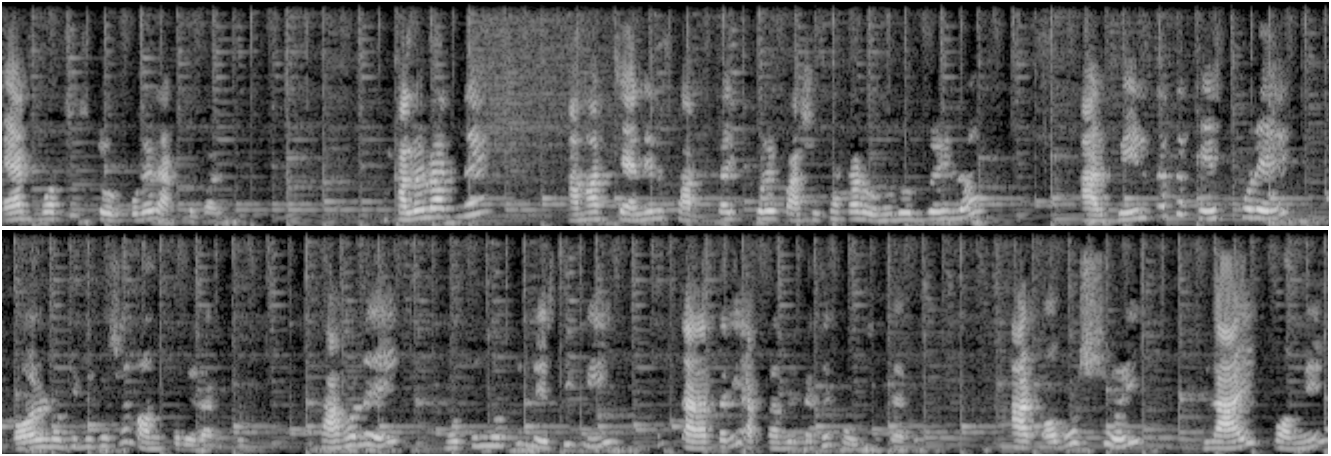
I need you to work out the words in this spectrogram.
এক বছর স্টোর করে রাখতে পারবেন ভালো লাগলে আমার চ্যানেল সাবস্ক্রাইব করে পাশে থাকার অনুরোধ রইল। আর বেলটাতে প্রেস করে অল নোটিফিকেশন অন করে রাখবেন। তাহলে নতুন নতুন রেসিপি খুব তাড়াতাড়ি আপনাদের কাছে পৌঁছে যাবে। আর অবশ্যই লাইক কমেন্ট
